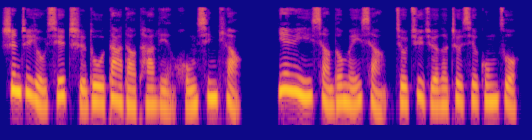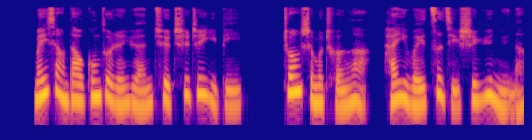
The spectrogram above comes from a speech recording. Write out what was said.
甚至有些尺度大到他脸红心跳。叶蕴仪想都没想就拒绝了这些工作，没想到工作人员却嗤之以鼻，装什么纯啊，还以为自己是玉女呢。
